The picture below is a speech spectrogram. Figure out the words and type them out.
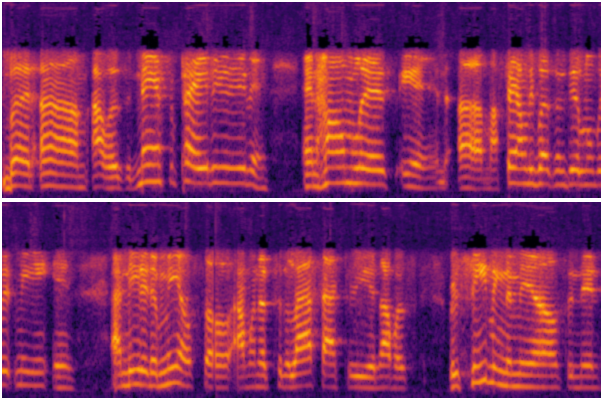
But um, I was emancipated and and homeless, and uh, my family wasn't dealing with me, and I needed a meal, so I went up to the Laugh Factory, and I was receiving the meals, and then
